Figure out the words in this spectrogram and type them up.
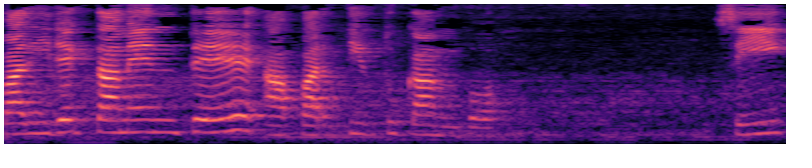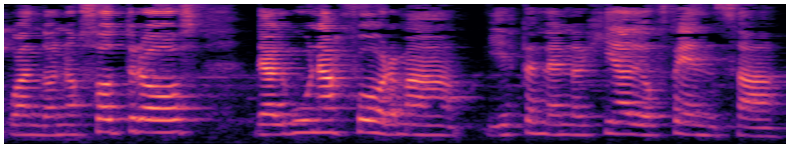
va directamente a partir tu campo. ¿Sí? Cuando nosotros de alguna forma, y esta es la energía de ofensa,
